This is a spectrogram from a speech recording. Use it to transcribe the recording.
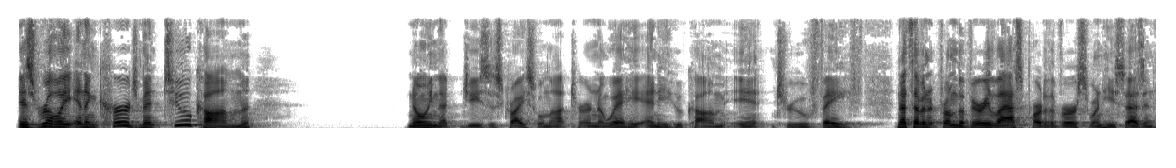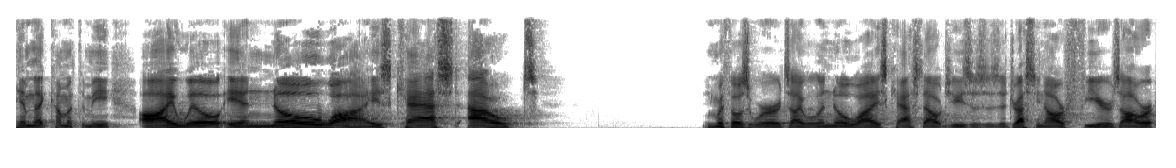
is really an encouragement to come, knowing that Jesus Christ will not turn away any who come in true faith. And that's evident from the very last part of the verse when he says, In him that cometh to me, I will in no wise cast out. And with those words, I will in no wise cast out, Jesus is addressing our fears, our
